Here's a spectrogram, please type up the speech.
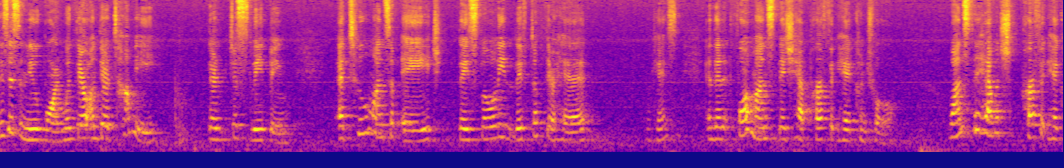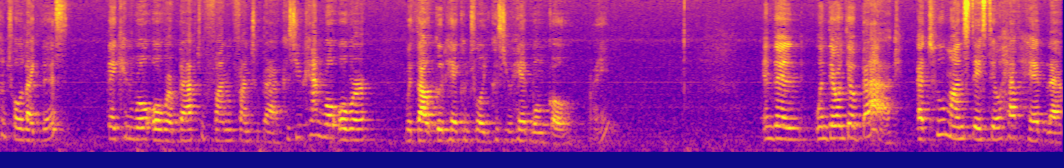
this is a newborn. When they're on their tummy, they're just sleeping. At two months of age, they slowly lift up their head, okay? And then at four months, they should have perfect head control. Once they have a perfect head control like this, they can roll over back to front and front to back. Because you can't roll over without good head control because your head won't go, right? And then when they're on their back, at two months they still have head lag.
